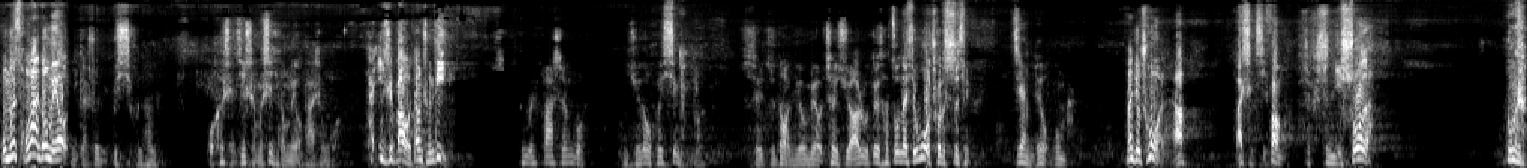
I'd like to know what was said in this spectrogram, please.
我们从来都没有。你敢说你不喜欢她吗？我和沈西什么事情都没有发生过，她一直把我当成弟弟。都没发生过，你觉得我会信你吗？谁知道你有没有趁虚而入，对他做那些龌龊的事情？既然你对我不满，那就冲我来啊！把沈西放了。这可是你说的，滚开！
